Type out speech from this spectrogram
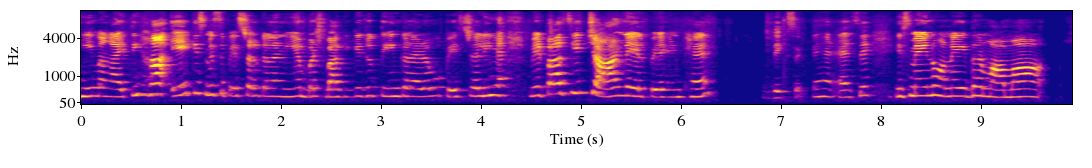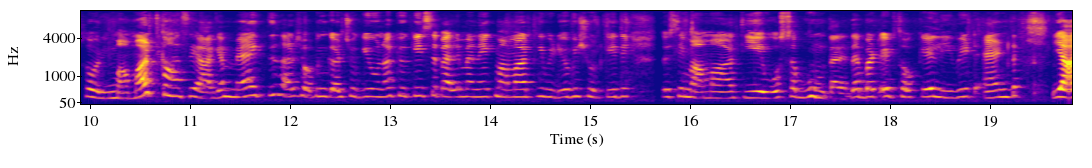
ही मंगाई थी। हाँ एक इसमें से पेस्टल कलर नहीं है बट बाकी के जो तीन कलर है, वो पेस्टल ही है। मेरे पास ये चार नेल पेंट हैं। देख सकते हैं ऐसे। इसमें इन्होंने इधर मामा सॉरी मामा अर्थ कहाँ से आ गया? मैं इतनी सारी शॉपिंग कर चुकी हूँ ना, क्योंकि इससे पहले मैंने एक मामा अर्थ की वीडियो भी शूट की थी तो इसलिए मामा अर्थ ये, वो सब घूमता रहता है but it's okay leave it and या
